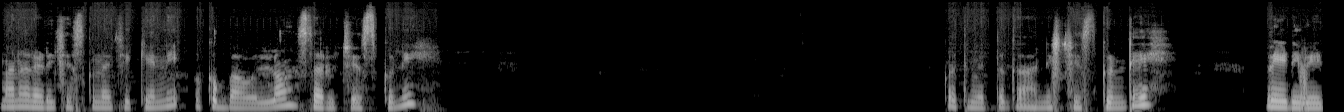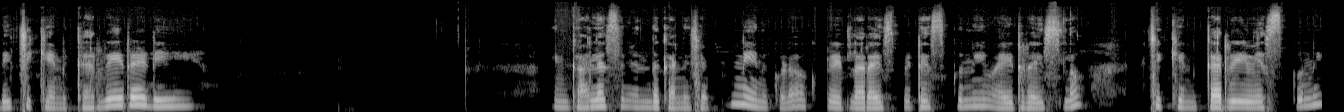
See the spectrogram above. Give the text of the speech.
మనం రెడీ చేసుకున్న చికెన్ని ఒక బౌల్లో సర్వ్ చేసుకుని కొత్తిమీరతో గార్నిష్ చేసుకుంటే వేడి వేడి చికెన్ కర్రీ రెడీ. ఇంకా ఆలస్యం ఎందుకని చెప్పి నేను కూడా ఒక ప్లేట్లో రైస్ పెట్టేసుకుని వైట్ రైస్లో చికెన్ కర్రీ వేసుకుని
